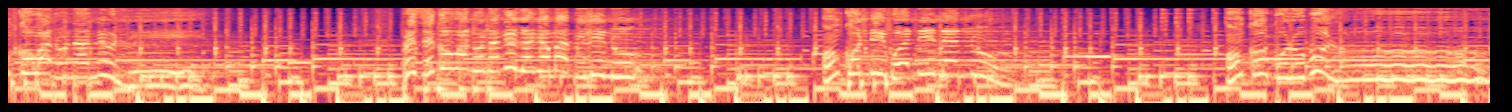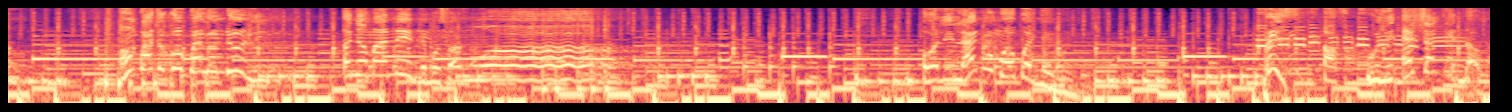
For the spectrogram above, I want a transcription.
nkụwanụ na nuli prisikụwanụ na nuli onye mabilinu nkụ ndị igbo niile nu nkụ gburugburu Nkwachukwu kwelu ndị uli onye ọma n'ịdị m sọ nụọ olileanya ụmụ ogbenye prince of uli ancient kingdom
